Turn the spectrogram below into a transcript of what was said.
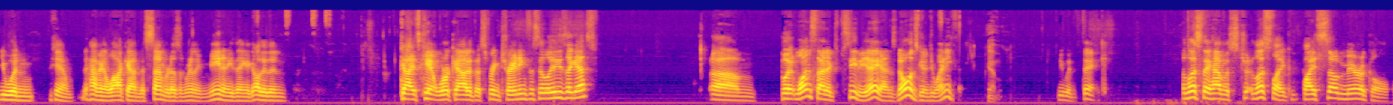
you wouldn't you know, having a lockout in December doesn't really mean anything other than guys can't work out at the spring training facilities, I guess. Um but once that CBA ends, no one's going to do anything. Yep. You would think, unless they have a unless like by some miracle,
